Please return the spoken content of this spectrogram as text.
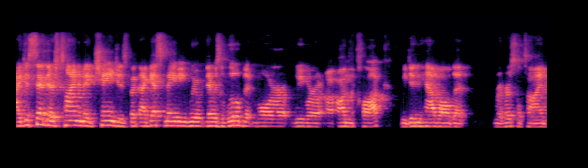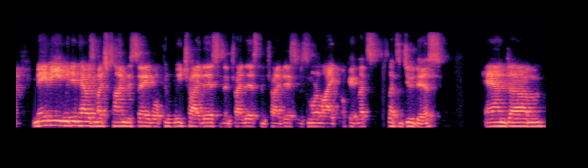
I just said there's time to make changes, but I guess maybe we there was a little bit more. We were uh, on the clock. We didn't have all that rehearsal time. Maybe we didn't have as much time to say, well, can we try this and then try this and try this? It was more like, okay, let's let's do this. And um,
